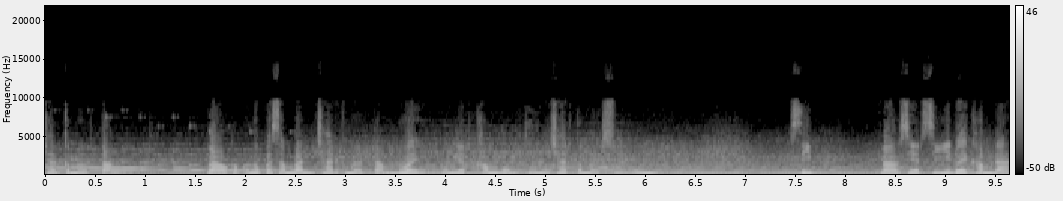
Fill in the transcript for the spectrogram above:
ชาติกำเนิดต่ำกล่าวกับอนุปสัมบันชาติกำเนิดต่ำด้วย วงเล็บคำบ่งถึงชาติกำเนิดสูง 10. กล่าวเสียดสีด้วยคำด่า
